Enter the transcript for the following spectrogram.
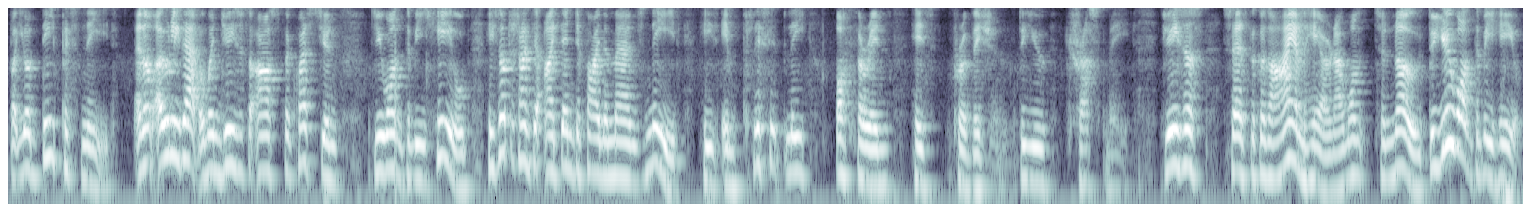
but your deepest need. And not only that, but when Jesus asks the question, Do you want to be healed? He's not just trying to identify the man's need, he's implicitly offering his provision. Do you trust me? Jesus says, Because I am here and I want to know, do you want to be healed?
